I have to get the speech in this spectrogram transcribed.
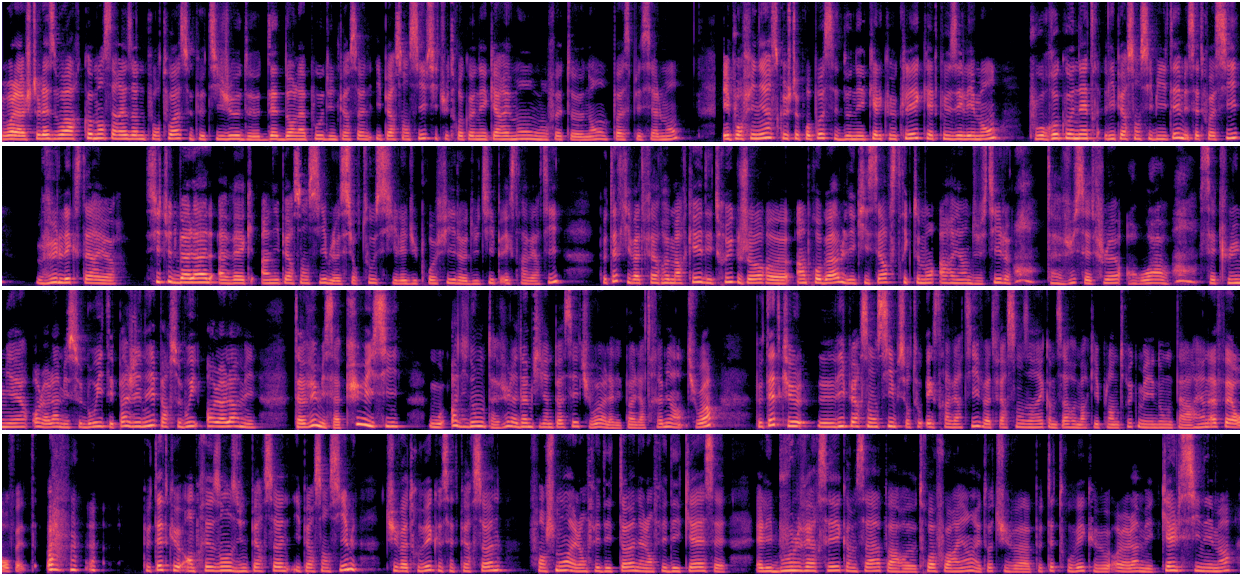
Voilà, je te laisse voir comment ça résonne pour toi, ce petit jeu d'être dans la peau d'une personne hypersensible, si tu te reconnais carrément ou en fait euh, non, pas spécialement. Et pour finir, ce que je te propose, c'est de donner quelques clés, quelques éléments pour reconnaître l'hypersensibilité, mais cette fois-ci, vu de l'extérieur. Si tu te balades avec un hypersensible, surtout s'il est du profil du type extraverti, peut-être qu'il va te faire remarquer des trucs genre euh, improbables et qui servent strictement à rien, du style oh, T'as vu cette fleur? Oh waouh! Oh, Cette lumière! Oh là là, mais ce bruit, t'es pas gêné par ce bruit? Oh là là, mais t'as vu, mais ça pue ici! Ou Oh dis donc, t'as vu la dame qui vient de passer? Tu vois, elle avait pas l'air très bien, tu vois? Peut-être que l'hypersensible, surtout extraverti, va te faire sans arrêt comme ça remarquer plein de trucs, mais dont t'as rien à faire en fait. Peut-être qu'en présence d'une personne hypersensible, tu vas trouver que cette personne, franchement, elle en fait des tonnes, elle en fait des caisses, elle, est bouleversée comme ça par euh, trois fois rien, et toi tu vas peut-être trouver que, oh là là, mais quel cinéma,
